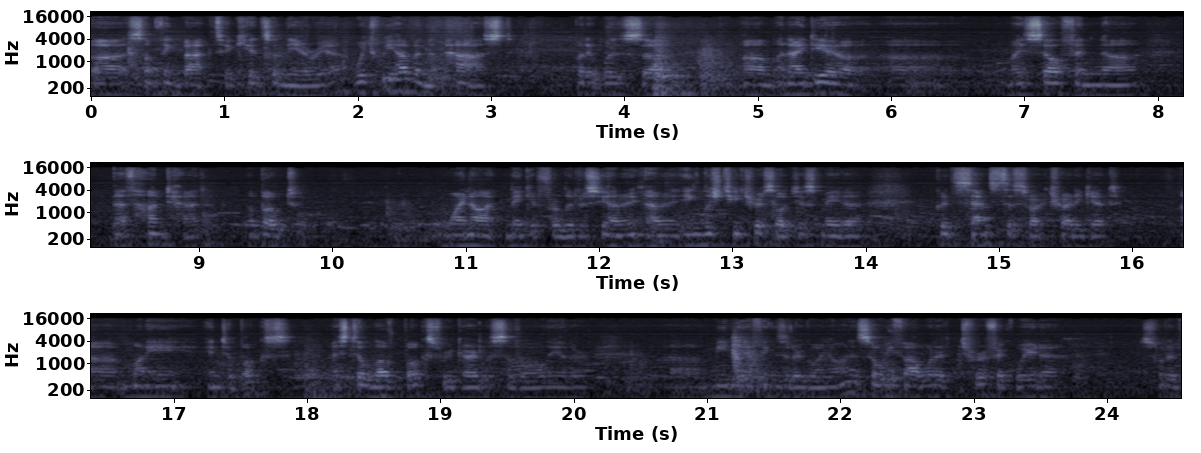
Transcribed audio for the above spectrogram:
uh, something back to kids in the area, which we have in the past, but it was uh, um, an idea uh, myself and uh, Beth Hunt had about why not make it for literacy. I'm, an- I'm an English teacher, so it just made a good sense to start try to get uh, money into books. I still love books, regardless of all the other uh, media things that are going on, and so we thought, what a terrific way to sort of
